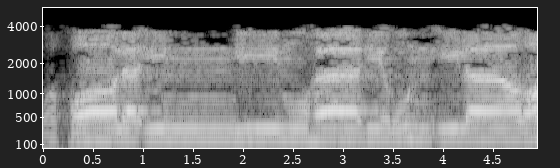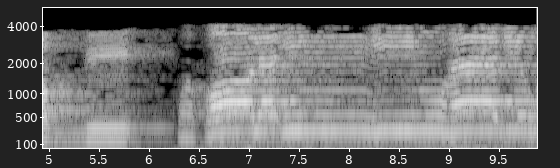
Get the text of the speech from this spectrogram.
وقال إني مهاجر إلى ربي. وقال إني مهاجر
